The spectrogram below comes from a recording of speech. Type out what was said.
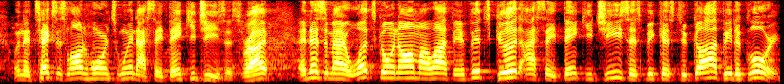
when the Texas Longhorns win, I say thank you, Jesus. Right? It doesn't matter what's going on in my life. If it's good, I say thank you, Jesus, because to God be the glory.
